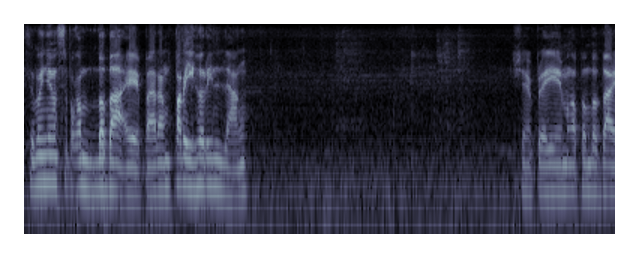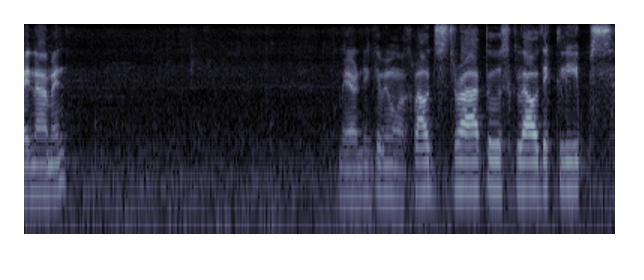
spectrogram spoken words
Sa man yung sa pambabae parang pareho rin lang. Syempre yung mga pambabae namin. Meron din kami mga cloud stratus cloud eclipse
